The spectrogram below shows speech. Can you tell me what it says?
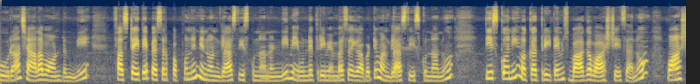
కూర చాలా బాగుంటుంది. ఫస్ట్ అయితే పెసరపప్పుని నేను వన్ గ్లాస్ తీసుకున్నానండి. మేము ఉండే త్రీ మెంబర్సే కాబట్టి వన్ గ్లాస్ తీసుకున్నాను. తీసుకొని ఒక త్రీ టైమ్స్ బాగా వాష్ చేశాను. వాష్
